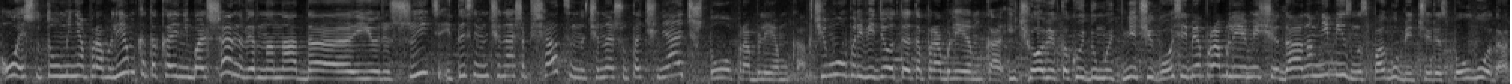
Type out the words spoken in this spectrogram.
ой, что-то у меня проблемка такая небольшая, наверное, надо ее решить. И ты с ним начинаешь общаться, начинаешь уточнять, что проблемка, к чему приведет эта проблемка. И человек такой думает, ничего себе проблемище, да, она мне бизнес погубит через полгода.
